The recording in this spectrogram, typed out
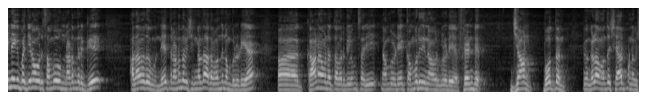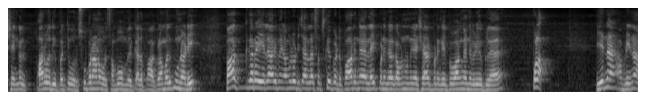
இன்றைக்கி பார்த்தீங்கன்னா ஒரு சம்பவம் நடந்திருக்கு. அதாவது நேற்று நடந்த விஷயங்கள் தான். அதை வந்து நம்மளுடைய uh, காணவனத்தவர்களும் சரி நம்மளுடைய கமருதீன் அவர்களுடைய ஃப்ரெண்டு ஜான் போத்தன் இவங்கெல்லாம் வந்து ஷேர் பண்ண விஷயங்கள் பார்வதி பற்றி ஒரு சூப்பரான ஒரு சம்பவம் இருக்குது அதை பார்க்கலாம். அதுக்கு முன்னாடி பார்க்குற எல்லாருமே நம்மளுடைய சேனலை சப்ஸ்கிரைப் பண்ணிட்டு பாருங்கள் லைக் பண்ணுங்கள் கமெண்ட் பண்ணுங்கள் ஷேர் பண்ணுங்கள் இப்போ வாங்க இந்த வீடியோக்குள்ளே போகலாம் என்ன அப்படின்னா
